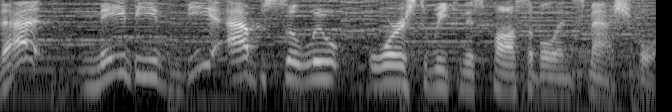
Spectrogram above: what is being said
that may be the absolute worst weakness possible in Smash 4.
